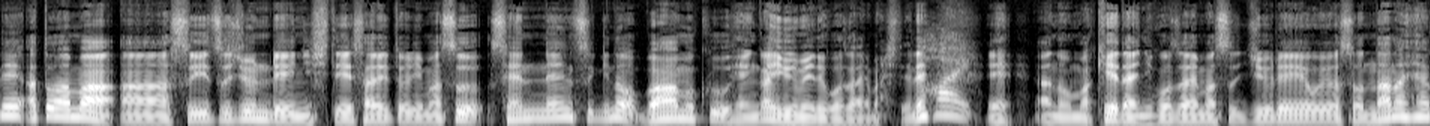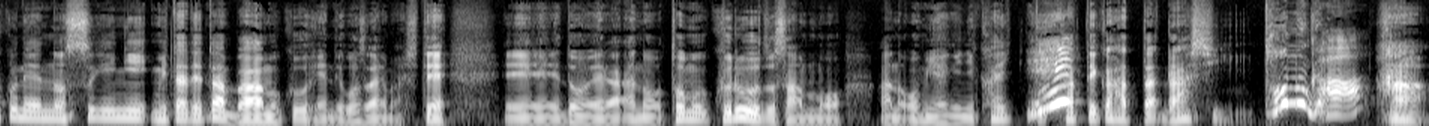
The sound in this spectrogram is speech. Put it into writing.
であとはまああースイーツ巡礼に指定されております千年杉のバームクーヘンが有名でございましてね。はい。えあのまあ、境内にございます樹齢およそ700年の杉に見立てたバームクーヘンでございまして、えーどうやらあのトム・クルーズさんもあのお土産に買い買ってかはったらしい。トムが？はあ、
